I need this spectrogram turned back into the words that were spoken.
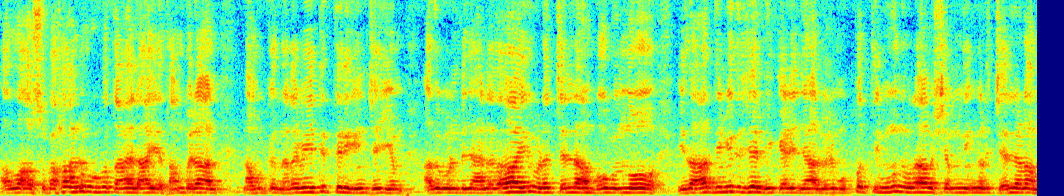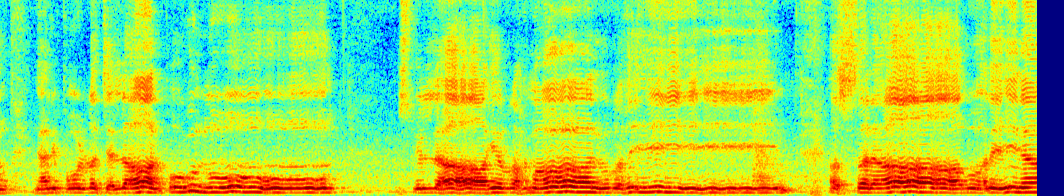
അള്ളാഹു സുബഹാനുഭവത്താലായ തമ്പുരാൻ നമുക്ക് നിറവേറ്റിത്തരികയും ചെയ്യും അതുകൊണ്ട് ഞാനതാ ഇവിടെ ചെല്ലാൻ പോകുന്നു ഇതാദ്യം ഇത് ചൊല്ലിക്കഴിഞ്ഞാൽ ഒരു മുപ്പത്തി മൂന്ന് പ്രാവശ്യം നിങ്ങൾ ചെല്ലണം ഞാനിപ്പോൾ ഇവിടെ ചെല്ലാൻ പോകുന്നു ബിസ്മില്ലാഹിർ റഹ്മാനിർ റഹീം അസ്സലാമു അലൈനാ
